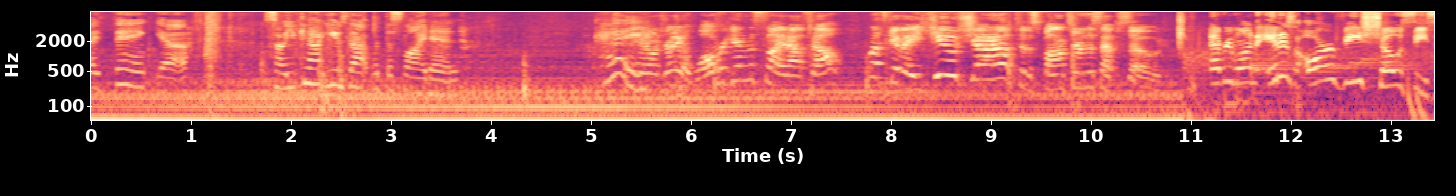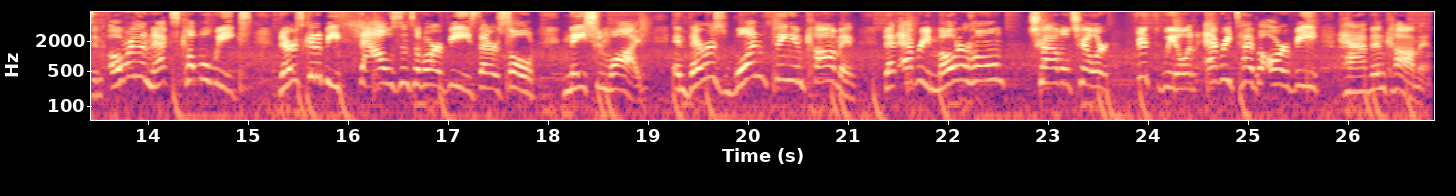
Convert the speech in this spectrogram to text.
I think, yeah. So you cannot use that with the slide in. Okay. Hey, Okay. Andrea, while we're getting the slide outs out, let's give a huge shout out to the sponsor of this episode. Everyone, it is RV show season. Over the next couple weeks, there's gonna be thousands of RVs that are sold nationwide. And there is one thing in common that every motorhome, travel trailer, fifth wheel, and every type of RV have in common.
